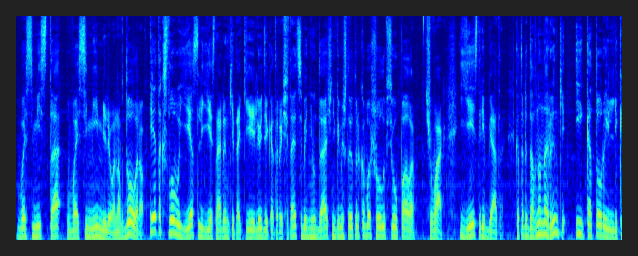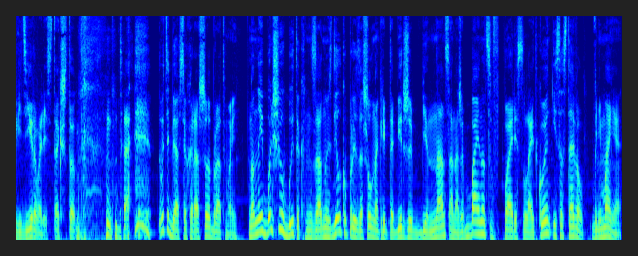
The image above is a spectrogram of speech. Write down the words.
808 миллионов долларов. И это, к слову, если есть на рынке такие люди, которые считают себя неудачниками, что я только вошел и все упало. Чувак, есть ребята, которые давно на рынке и которые ликвидировались, так что... Да, у тебя все хорошо, брат мой. Но наибольший убыток за одну сделку произошел на криптобирже Binance, она же Binance, в паре с Litecoin и составил, внимание,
